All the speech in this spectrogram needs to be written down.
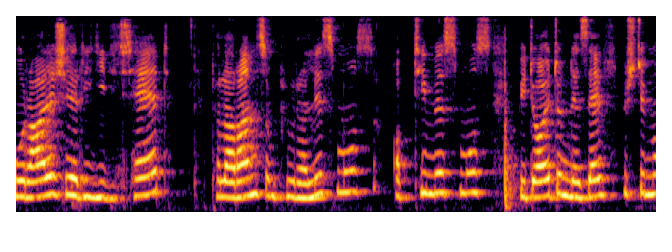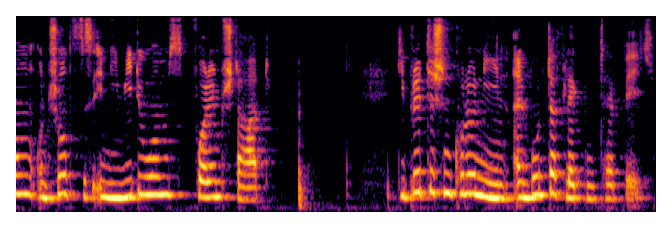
moralische Rigidität, Toleranz und Pluralismus, Optimismus, Bedeutung der Selbstbestimmung und Schutz des Individuums vor dem Staat. Die britischen Kolonien, ein bunter Fleckenteppich.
